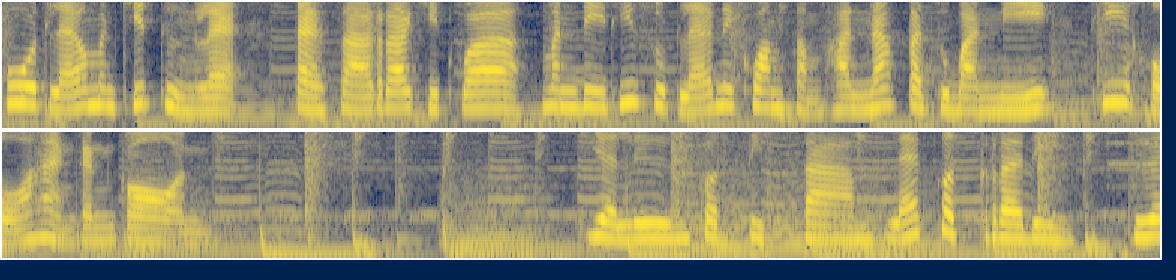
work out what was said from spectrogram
พูดแล้วมันคิดถึงแหละ แต่ซาร่าคิดว่ามันดีที่สุดแล้วในความสัมพันธ์ณปัจจุบันนี้ที่ขอห่างกันก่อน อย่าลืมกดติดตามและกดกระดิ่ง เพื่อ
